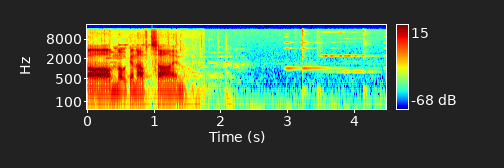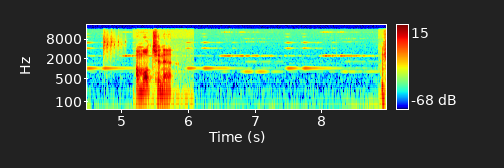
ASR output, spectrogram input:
Oh, I'm not gonna have time. I'm watching it.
